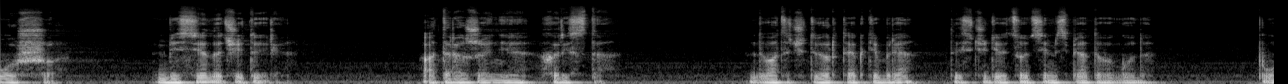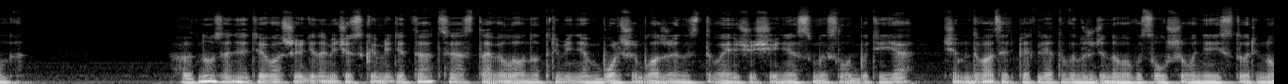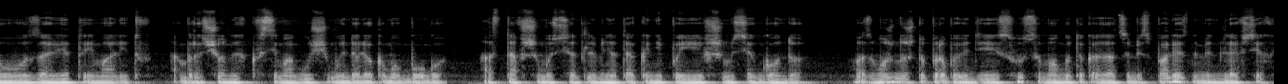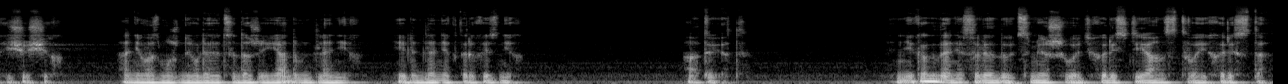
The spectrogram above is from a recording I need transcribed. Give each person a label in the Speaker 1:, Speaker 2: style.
Speaker 1: Ошо. Беседа 4. Отражение Христа. 24 октября 1975 года. Пуна. Одно занятие вашей динамической медитации оставило внутри меня больше блаженства и ощущения смысла бытия, чем 25 лет вынужденного выслушивания истории Нового Завета и молитв, обращенных к всемогущему и далекому Богу, оставшемуся для меня так и не появившемуся году. Возможно, что проповеди Иисуса могут оказаться бесполезными для всех ищущих. Они, возможно, являются даже ядом для них или для некоторых из них. Ответ. Никогда не следует смешивать христианство и Христа.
